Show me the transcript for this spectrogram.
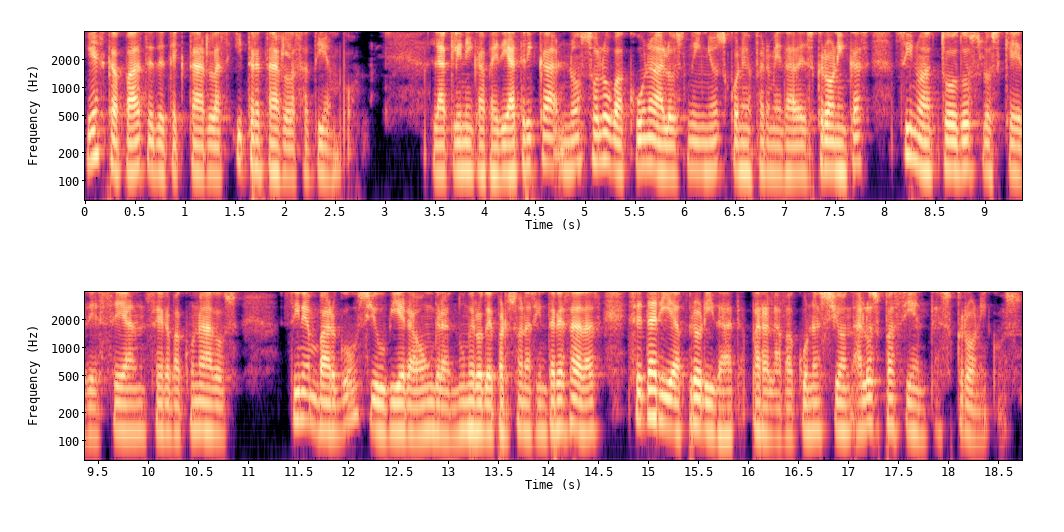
y es capaz de detectarlas y tratarlas a tiempo. La clínica pediátrica no solo vacuna a los niños con enfermedades crónicas, sino a todos los que desean ser vacunados. Sin embargo, si hubiera un gran número de personas interesadas, se daría prioridad para la vacunación a los pacientes crónicos.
